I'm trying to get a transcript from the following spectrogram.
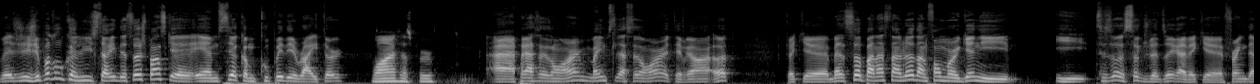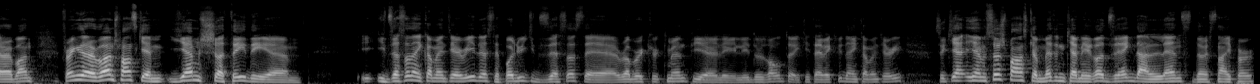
Mais j'ai pas trop connu l'historique de ça. Je pense que AMC a comme coupé des writers Ouais, ça se peut. après la saison 1, même si la saison 1 était vraiment hot. Fait que, ben ça, pendant ce temps-là, dans le fond, Morgan, il. il c'est ça, ça que je voulais dire avec euh, Frank Darabont. Frank Darabont, je pense qu'il aime, shotter des. euh, il, il disait ça dans les commentaries, là. C'était pas lui qui disait ça, c'était euh, Robert Kirkman puis euh, les, les deux autres qui étaient avec lui dans les commentaries. C'est qu'il il aime ça, je pense, comme mettre une caméra direct dans le lens d'un sniper.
